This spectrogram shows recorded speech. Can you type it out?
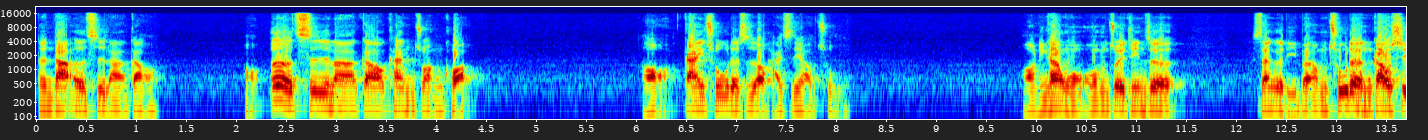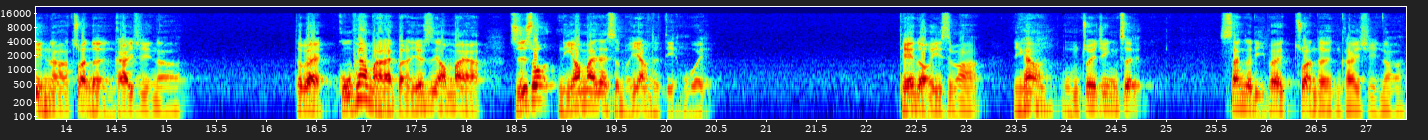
等它二次拉高，哦，二次拉高看状况，哦，该出的时候还是要出，哦，你看我我们最近这三个礼拜，我们出的很高兴呐，赚的很开心呐，对不对？股票买来本来就是要卖啊，只是说你要卖在什么样的点位，听得懂意思吗？你看我们最近这。三个礼拜赚的很开心啊，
